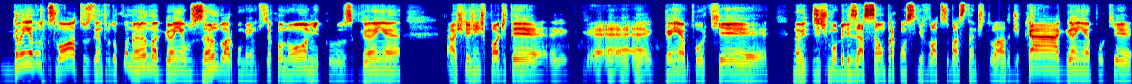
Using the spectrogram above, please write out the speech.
Ganha nos votos dentro do CONAMA, ganha usando argumentos econômicos, ganha acho que a gente pode ter é, é, é, ganha porque não existe mobilização para conseguir votos bastante do lado de cá, ganha porque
